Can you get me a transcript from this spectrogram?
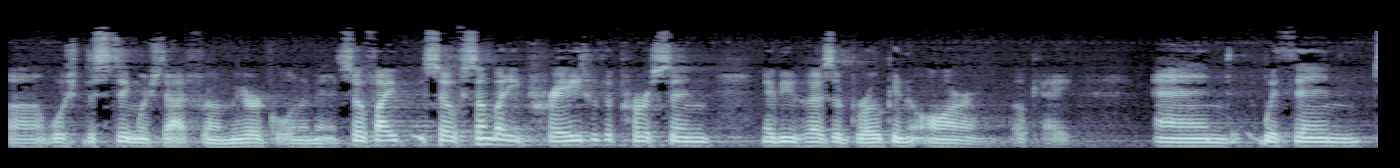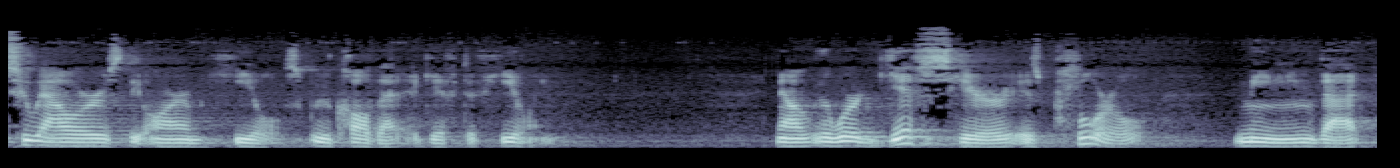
uh, we'll distinguish that from a miracle in a minute. So if I, so if somebody prays with a person, maybe who has a broken arm, okay, and within two hours the arm heals, we would call that a gift of healing. Now, the word gifts here is plural, meaning that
